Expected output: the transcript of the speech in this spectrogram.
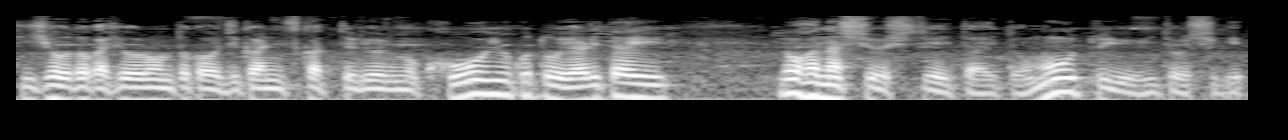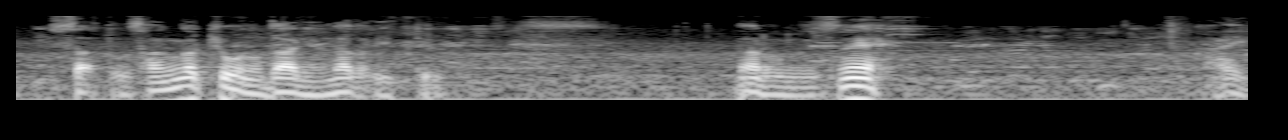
批評とか評論とかを時間に使っているよりもこういうことをやりたいの話をしていたいと思うという伊藤重里さんが今日の「ダーリン」の中で言ってる。なるほどですね。はい。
